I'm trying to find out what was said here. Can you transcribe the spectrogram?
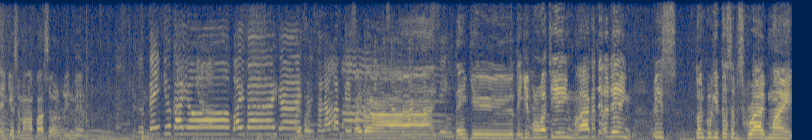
Thank you sa mga pasol, Rinmel. So, thank you kayo. Bye-bye, guys. Bye-bye. Salamat kayo sa Bye mga sa ating bye. unboxing. Thank you. Thank you for watching. Mga katirading, please don't forget to subscribe my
